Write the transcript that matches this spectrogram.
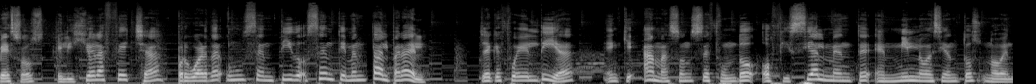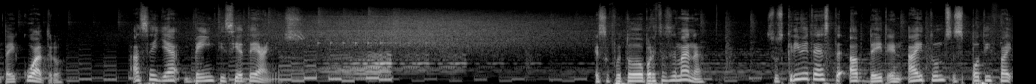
Besos eligió la fecha por guardar un sentido sentimental para él, ya que fue el día en que Amazon se fundó oficialmente en 1994, hace ya 27 años. Eso fue todo por esta semana. Suscríbete a este update en iTunes, Spotify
